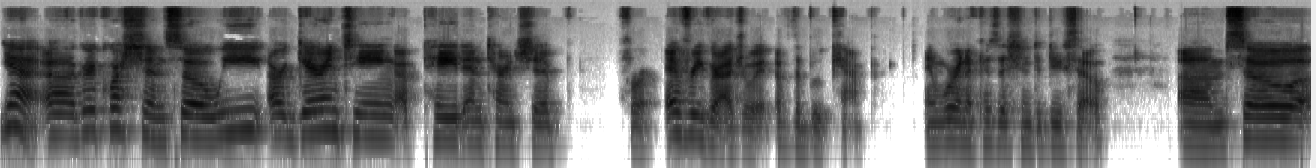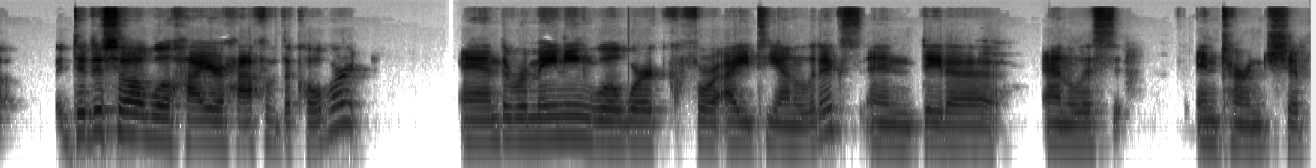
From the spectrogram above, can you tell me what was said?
Yeah, uh, great question. So we are guaranteeing a paid internship for every graduate of the boot camp, and we're in a position to do so. Um, so Digicel will hire half of the cohort, and the remaining will work for Ayiti Analytics and data analyst internship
